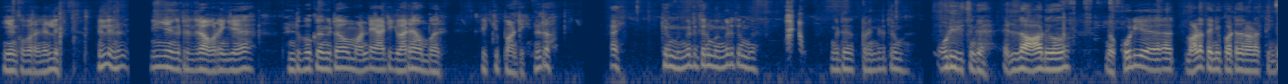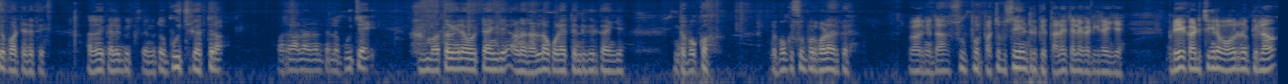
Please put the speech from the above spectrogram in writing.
நீ எங்கே வர நெல் நெல் நெல் நீங்கள் எங்கிட்ட இருந்தா வரீங்க. ரெண்டு பக்கம் எங்கிட்ட மண்டை ஆட்டிக்கு வரேன் பாரு. ரிக்கி பாண்டி நில்றா. ஏய் திரும்ப இங்கிட்டு திரும்ப இங்கிட்டு திரும்ப. இங்கிட்டு அப்புறம் இங்கிட்டு திரும்ப. ஓடிடுச்சுங்க எல்லா ஆடும் இந்த கொடியை மழை தண்ணி பட்டதுனால திங்க மாட்டேடுது அதான் கிளம்பிடுச்சு. எங்கிட்ட பூச்சி கத்துறா. வராளா என்னன்னு தெரியல பூச்சாய். மற்றவங்களாம் விட்டாங்க ஆனால் நல்லா கொலையை திண்டுக்கு இருக்காங்க. இந்த பக்கம் இந்த பக்கம் சூப்பர் கொலை இருக்குது பாருங்க இந்த சூப்பர் பச்சை பசேன்னு இருக்குது தலை தலை கட்டிக்கிறாங்க இப்படியே கடிச்சிங்கன்னா வரும் நப்பிடலாம்.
